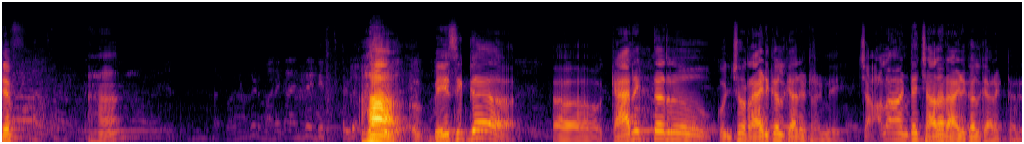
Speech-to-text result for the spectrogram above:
డెఫ్ బేసిక్గా క్యారెక్టర్ కొంచెం రాడికల్ క్యారెక్టర్ అండి. చాలా అంటే చాలా రాడికల్ క్యారెక్టర్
